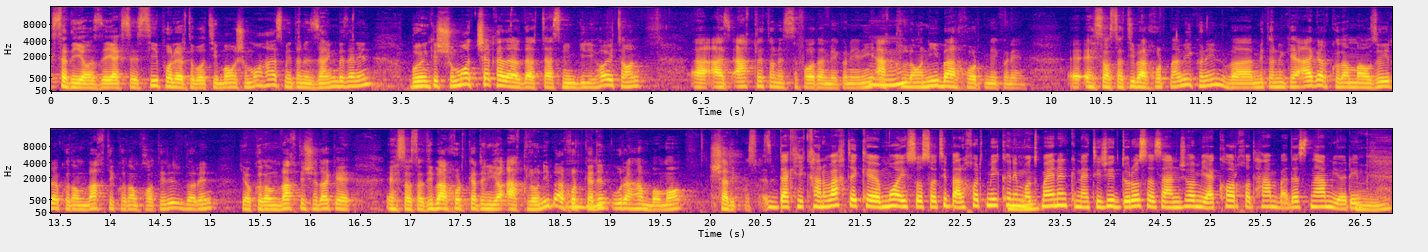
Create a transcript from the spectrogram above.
111 130 پل ارتباطی ما و شما هست. می‌تونید زنگ بزنین. با اینکه شما چقدر در تصمیم گیری هایتان از عقلتان استفاده می‌کنین. یعنی عقلانی برخورد می‌کنین. احساساتی برخورد نمی‌کنین و می‌تونین که اگر کدام موضوعی را کدام وقتی کدام خاطری رو دارین یا کدام وقتی شده که احساساتی برخورد کردین یا عقلانی برخورد کردین او را هم با ما شریک بسازید دقیقا وقتی که ما احساساتی برخورد می‌کنیم مطمئنا که نتیجه درست از انجام یک کار خود هم به دست نمیاریم.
